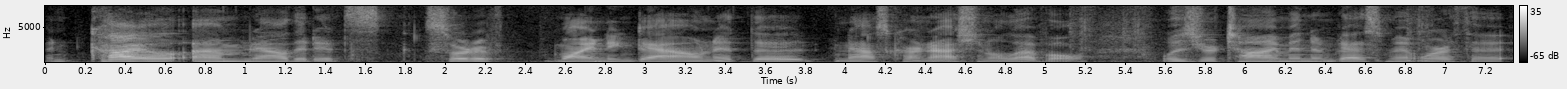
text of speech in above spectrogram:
And Kyle, um, now that it's sort of winding down at the NASCAR national level, was your time and investment worth it?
